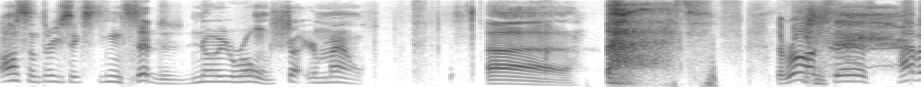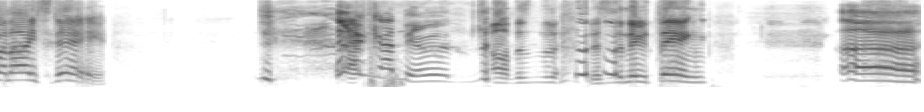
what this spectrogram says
Austin 316 said to know your role and shut your mouth. Uh, the Rock says, "Have a nice day." God damn it. Oh, this is the, this is the new thing. Uh,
